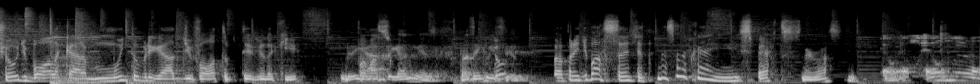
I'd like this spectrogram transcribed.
Show de bola, cara. Muito obrigado de volta por ter vindo aqui. Obrigado, obrigado mesmo. Prazer em conhecê-lo. Eu aprendi bastante, eu tô começando a ficar esperto esse negócio. É, é, é, uma,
